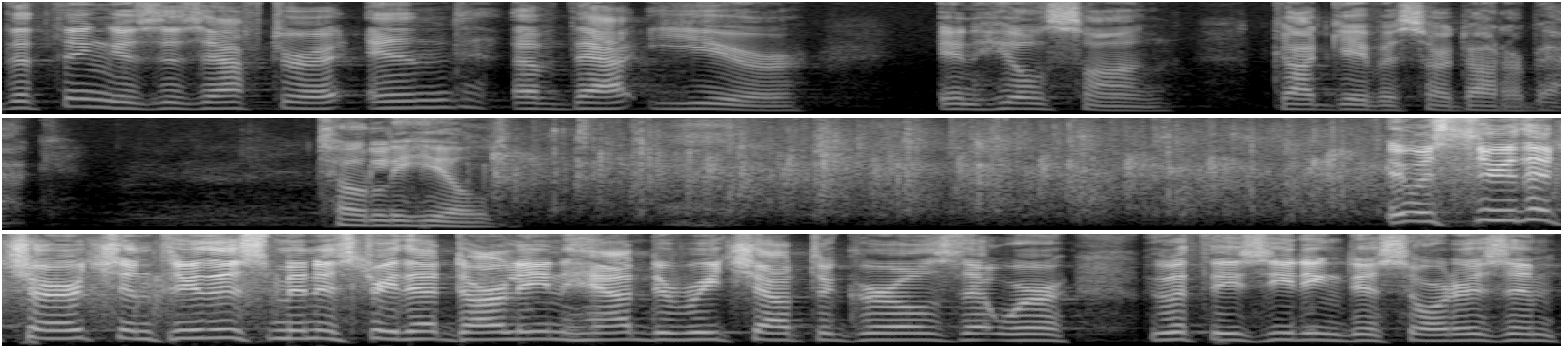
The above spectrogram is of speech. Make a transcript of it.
the thing is, is after end of that year in Hillsong, God gave us our daughter back, totally healed. It was through the church and through this ministry that Darlene had to reach out to girls that were with these eating disorders. And,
